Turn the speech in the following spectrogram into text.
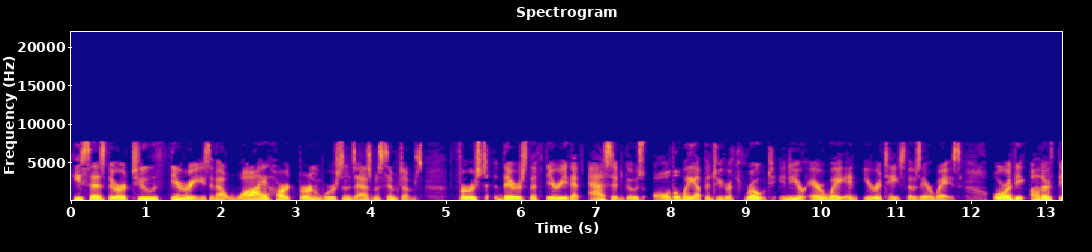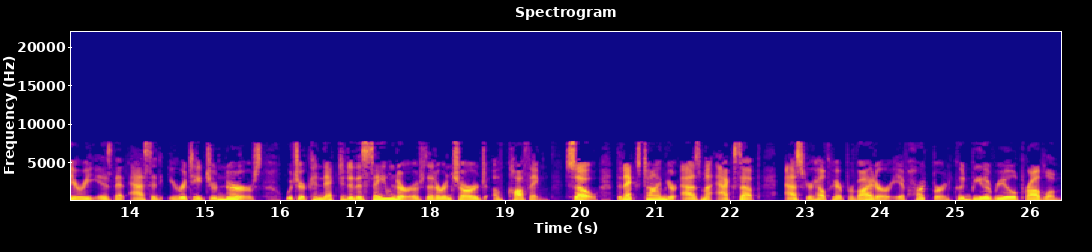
He says there are two theories about why heartburn worsens asthma symptoms. First, there's the theory that acid goes all the way up into your throat, into your airway, and irritates those airways. Or the other theory is that acid irritates your nerves, which are connected to the same nerves that are in charge of coughing. So, the next time your asthma acts up, ask your healthcare provider if heartburn could be the real problem.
